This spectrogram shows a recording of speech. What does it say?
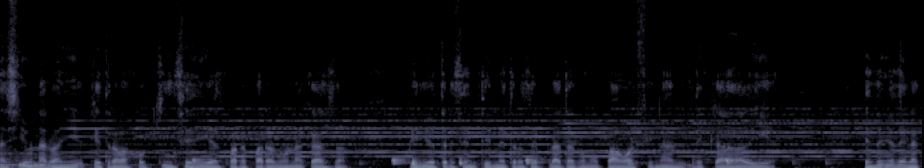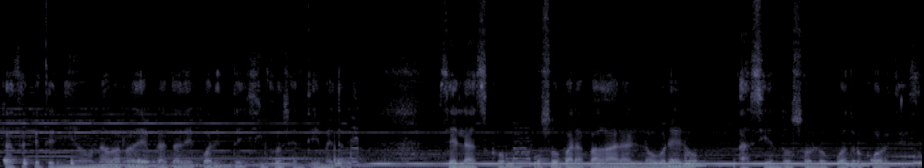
Así un albañil que trabajó 15 días para reparar una casa pidió 3 centímetros de plata como pago al final de cada día. El dueño de la casa que tenía una barra de plata de 45 centímetros se las compuso para pagar al obrero haciendo solo cuatro cortes.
